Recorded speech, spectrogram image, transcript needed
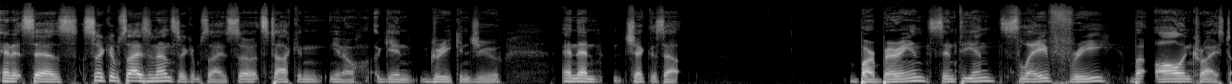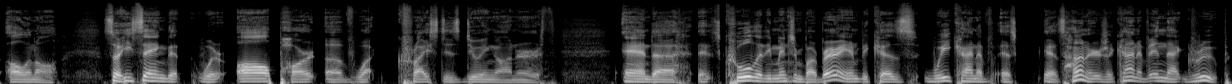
and it says circumcised and uncircumcised. So it's talking, you know, again, Greek and Jew. And then check this out barbarian, Scythian, slave, free, but all in Christ, all in all. So he's saying that we're all part of what Christ is doing on earth. And uh, it's cool that he mentioned barbarian because we kind of, as, as hunters, are kind of in that group.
